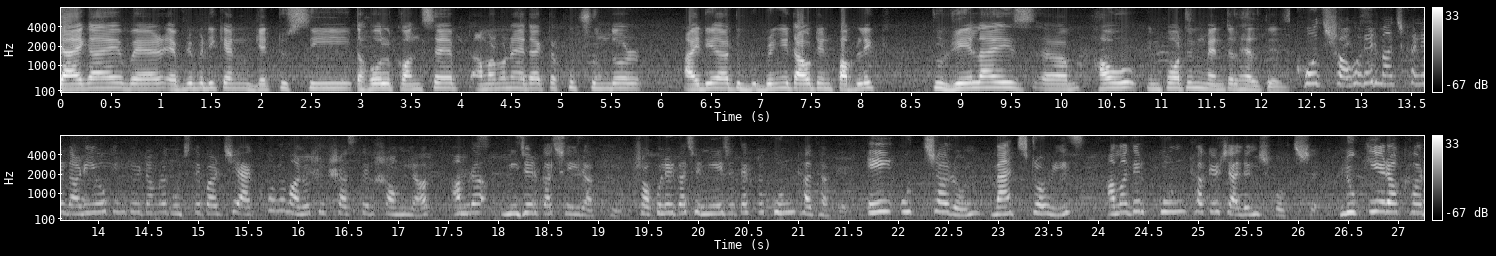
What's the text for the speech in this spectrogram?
জায়গায় where everybody can get to see the whole concept আমার মনে হয় এটা একটা খুব সুন্দর idea to bring it out in public to realise how important mental health is খোদ শহরের মাঝখানে দাঁড়িয়েও কিন্তু এটা আমরা বুঝতে পারছি এখনও মানসিক স্বাস্থ্যের সংলাপ আমরা নিজের কাছেই রাখি সকলের কাছে নিয়ে যেতে একটা কুণ্ঠা থাকে। এই উচ্চারণ ম্যাচ স্টোরিজ আমাদের কুণ্ঠাকে চ্যালেঞ্জ করছে। লুকিয়ে রাখার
